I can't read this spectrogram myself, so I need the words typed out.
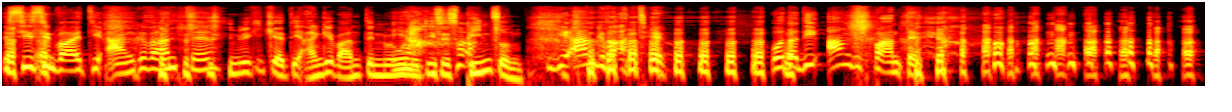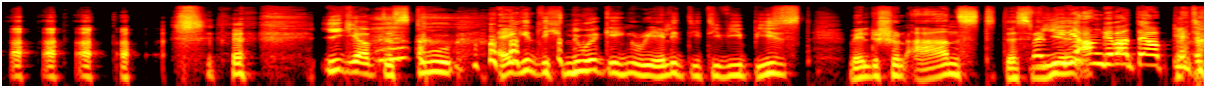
Ist in Wahrheit die Angewandte, In Wirklichkeit die Angewandte nur ohne Ja. dieses Pinseln. die Angewandte oder die Angespannte. Ich glaube, dass du eigentlich nur gegen Reality TV bist, weil du schon ahnst, dass Weil mir die wir. Angewandte abgeht.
